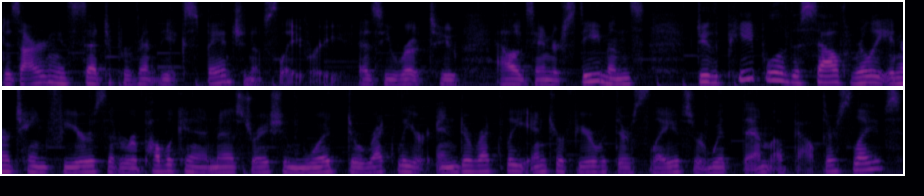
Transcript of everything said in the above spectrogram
desiring instead to prevent the expansion of slavery. As he wrote to Alexander Stephens, Do the people of the South really entertain fears that a Republican administration would, directly or indirectly, interfere with their slaves or with them about their slaves?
